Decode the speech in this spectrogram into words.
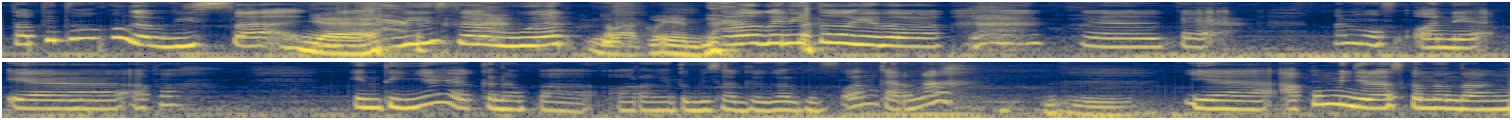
tapi tuh aku nggak bisa Ya. nggak bisa buat ngelakuin. ngelakuin itu gitu. Ya, kayak kan move on ya ya apa intinya ya kenapa orang itu bisa gagal move on? Karena ya aku menjelaskan tentang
